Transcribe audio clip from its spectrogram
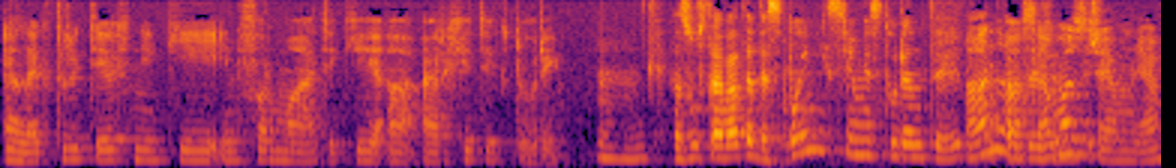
elektrotechniky, informatiky a architektury. Uh-huh. A zůstáváte ve spojení s těmi studenty? Ano, protože... samozřejmě.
